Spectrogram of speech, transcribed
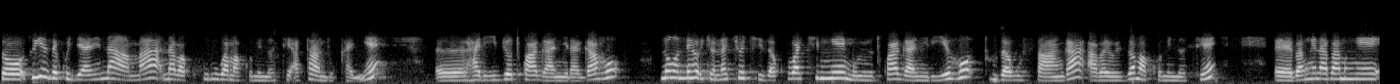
Tugeze kujyana inama n'abakuru b'amakominote atandukanye hari ibyo twaganiragaho. Noneho icyo na cyo kiza kuba kimwe mu bintu twaganiriyeho tuza gusanga abayobozi b'amakominote bamwe na bamwe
